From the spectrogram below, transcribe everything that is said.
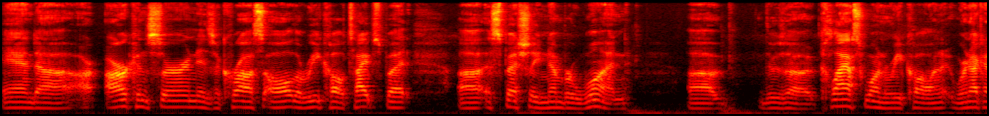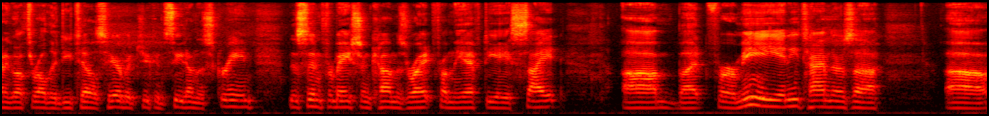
And uh, our, our concern is across all the recall types, but uh, especially number one. Uh, there's a class one recall, and we're not going to go through all the details here, but you can see it on the screen. This information comes right from the FDA site. Um, but for me, anytime there's a uh,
